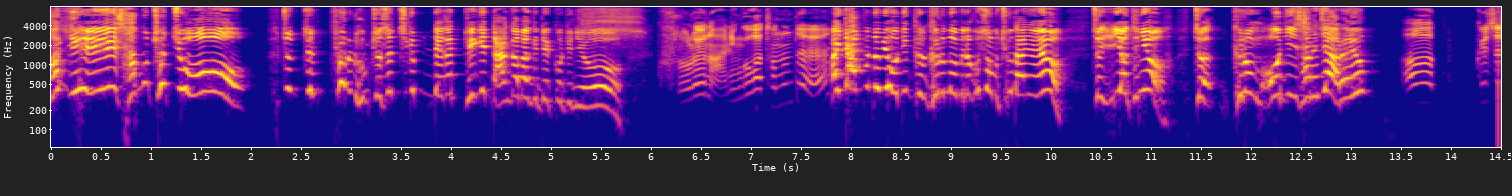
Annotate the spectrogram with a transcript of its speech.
아, 예, 사고 쳤죠! 저, 저, 표를 훔쳐서 지금 내가 되게 난감하게 됐거든요. 그럴 애는 아닌 것 같았는데. 아니, 나쁜 놈이 어디 그, 그런 놈이라고 써붙이고 다녀요? 저, 여튼요, 저, 그럼 어디 사는지 알아요? 아, 글쎄,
